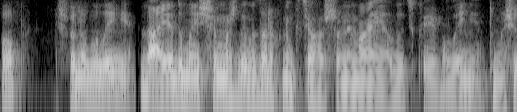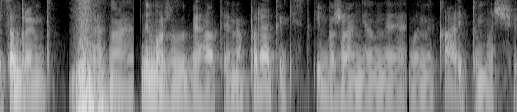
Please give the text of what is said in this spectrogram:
Оп. Що на Волині? Да, я думаю, що можливо за рахунок цього, що немає Луцької Волині, тому що це бренд. Не знаю, не можу забігати наперед. Якісь такі бажання не виникають, тому що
